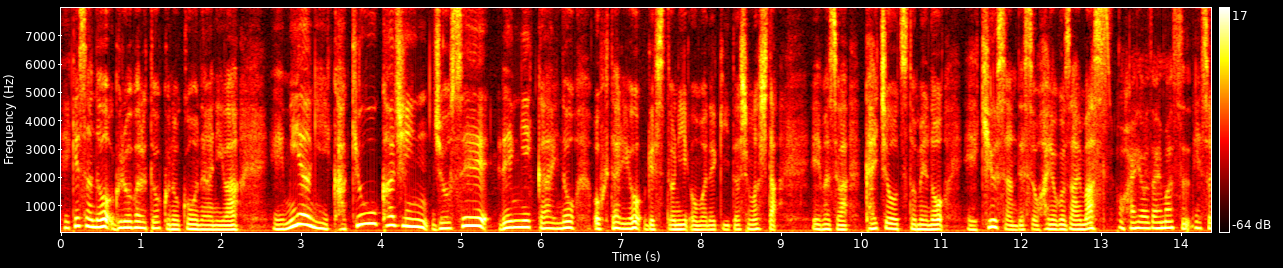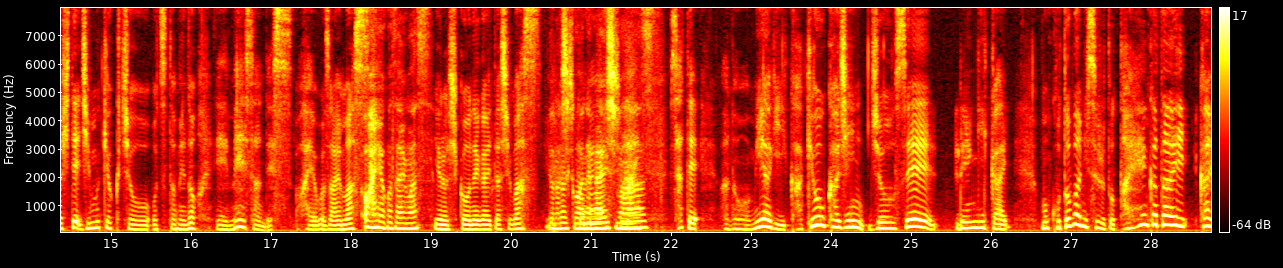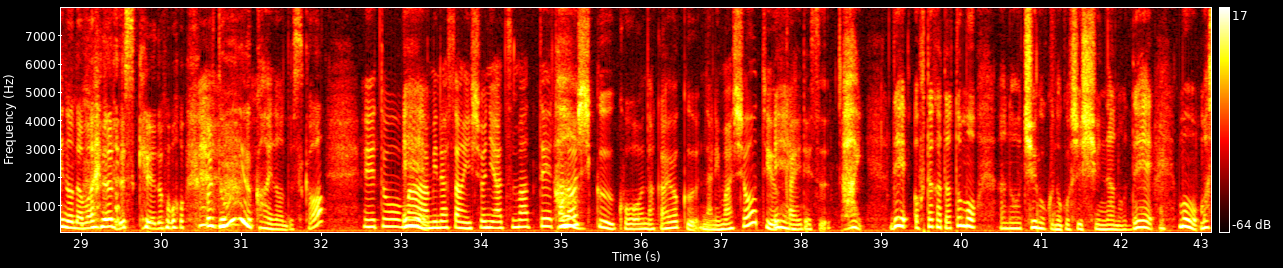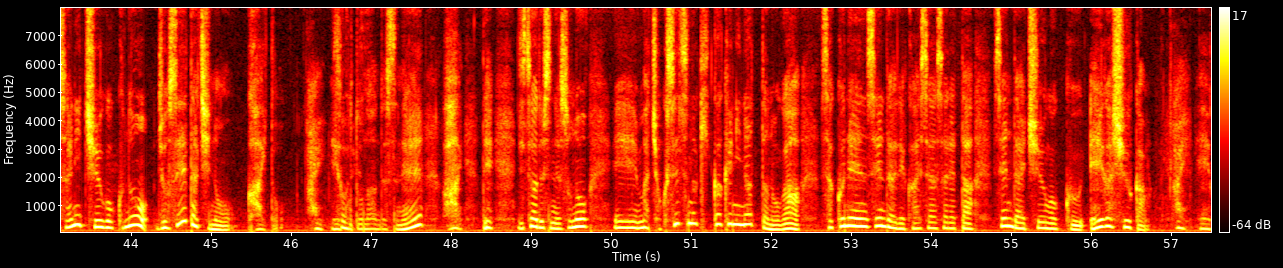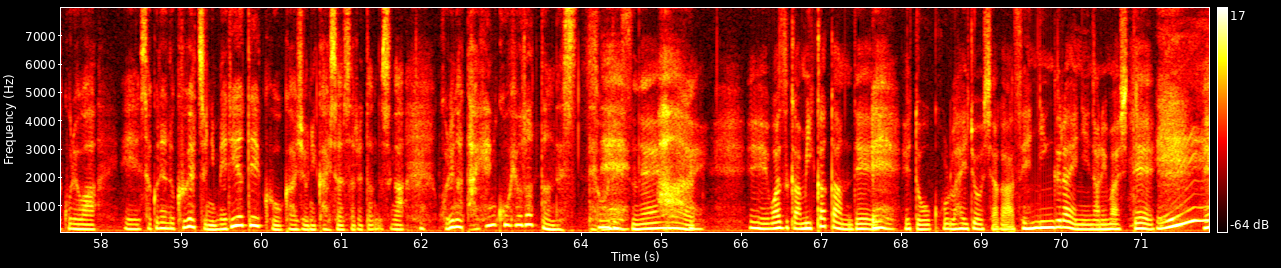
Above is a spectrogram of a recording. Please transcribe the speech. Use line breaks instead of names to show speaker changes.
え今朝のグローバルトークのコーナーには、え宮城華僑歌人女性連議会のお二人をゲストにお招きいたしました、えまずは会長を務めの、え Q さんです。おはようございます。
おはようございます、
えそして事務局長をお務めの、えー、さんです。おはようございます。
おはようございます。
よろしくお願いいたします。
よろしくお願いします。
さてあの宮城華僑歌人女性連議会。もう言葉にすると大変硬い会の名前なんですけれども これどういう会なんですか？
えーとまあ、えー、皆さん一緒に集まって楽しくこう仲良くなりましょうという会です。えー、
はい、でお二方ともあの中国のご出身なので、はい、もうまさに中国の女性たちの会とはい、いうことなんですね。はい、で実はですねその、えーまあ、直接のきっかけになったのが昨年仙台で開催された仙台中国映画週間、はい。えー、これは、えー、昨年の9月にメディアテイクを会場に開催されたんですが、これが大変好評だったんですってね。
そうですね、はい、はいえー、わずか3日間で、えー、えっと、来場者が1,000人ぐらいになりまして、えー、え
